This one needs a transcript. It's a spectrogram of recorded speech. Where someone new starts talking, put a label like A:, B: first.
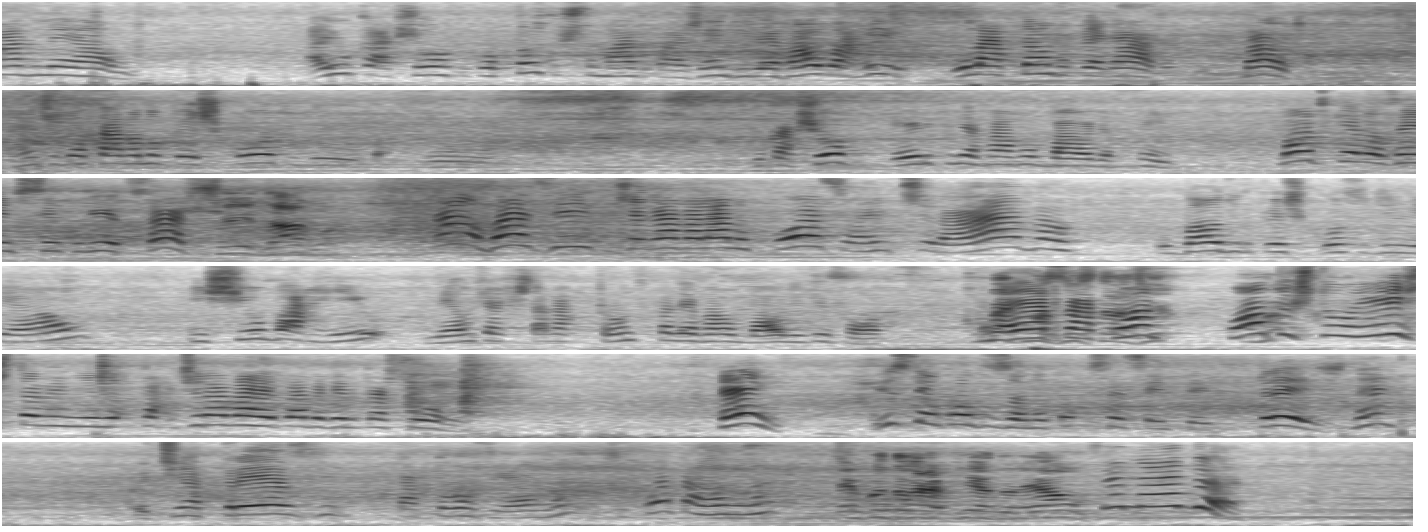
A: chamado Leão. Aí o cachorro ficou tão acostumado com a gente de levar o barril, o latão para pegar, balde. A gente botava no pescoço do, do, do cachorro, ele que levava o balde assim. Balde de querosene de 5 litros, sabe?
B: Cheio d'água?
A: Não, vazio. Chegava lá no poço, a gente tirava o balde do pescoço de leão, enchia o barril, o leão já estava pronto para levar o balde de volta.
B: Como é que vocês
A: época? Quantos turistas, menino, tirava a retada daquele cachorro? Tem? Isso tem quantos anos? Eu tô com 63, né? Eu tinha 13, 14 anos, né? 50 anos, né?
B: Tem fotografia do leão?
A: É nada.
